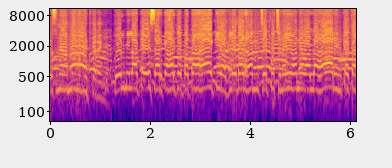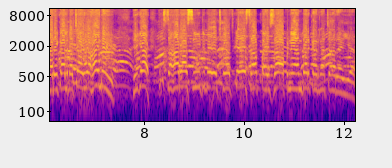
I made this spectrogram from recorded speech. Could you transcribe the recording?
उसमें हम लोग उम्मीद करेंगे। कुल मिला के इस सरकार को पता है कि अगले बार हमसे कुछ नहीं होने वाला है और इनका कार्यकाल बचा हुआ है नहीं। ठीक है? तो सारा सीट बेच खोच के सब पैसा अपने अंदर करना चाह रही है।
